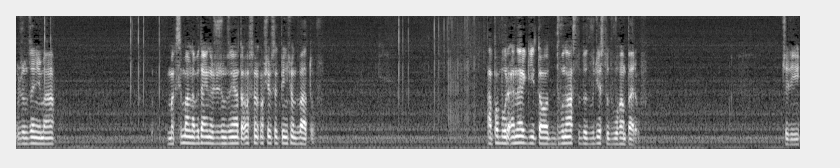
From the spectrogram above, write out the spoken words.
urządzenie ma maksymalna wydajność urządzenia to 850 W a pobór energii to od 12 do 22 amperów. Czyli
